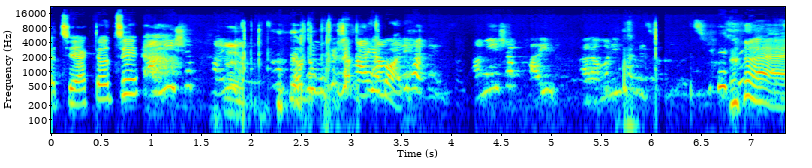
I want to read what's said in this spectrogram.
আছে। একটা হচ্ছে আমি এসব খাই না। অত মুখের সামনে আর গিয়ে বল। আমারই হাতে আমি এসব খাই না। আর আমারই হাতে হ্যাঁ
